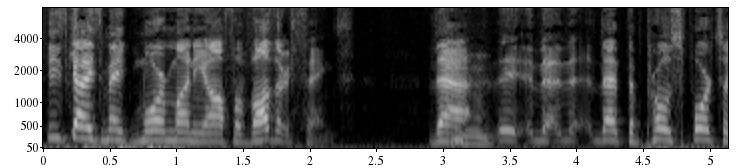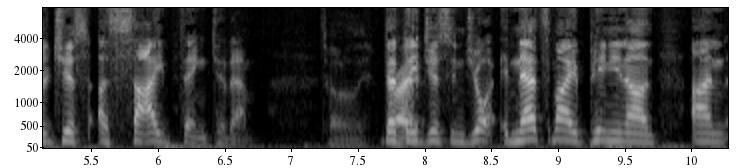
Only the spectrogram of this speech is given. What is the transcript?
These guys make more money off of other things that Mm-hmm. that, that the pro sports are just a side thing to them Totally. that they just enjoy, and that's my opinion on on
